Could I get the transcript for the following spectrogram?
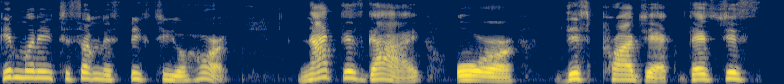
Give money to something that speaks to your heart, not this guy or this project that's just,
